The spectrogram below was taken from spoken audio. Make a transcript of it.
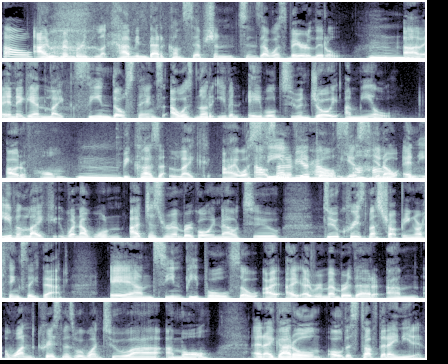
now. I remember like having that conception since I was very little. Mm. Uh, and again, like seeing those things, I was not even able to enjoy a meal out of home because like I was Mm. Outside seeing people, house, yes, uh-huh. you know, and even like when I when, I just remember going out to do Christmas shopping or things like that. And seeing people, so I, I, I remember that um, one Christmas we went to uh, a mall, and I got all, all the stuff that I needed,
